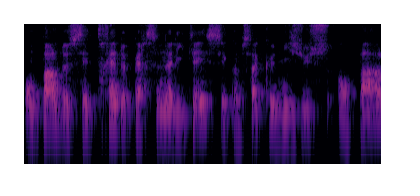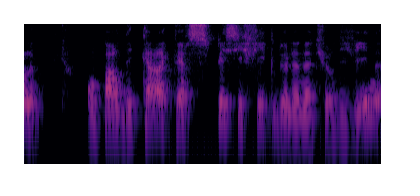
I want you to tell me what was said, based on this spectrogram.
On parle de ses traits de personnalité, c'est comme ça que Nisus en parle. On parle des caractères spécifiques de la nature divine.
